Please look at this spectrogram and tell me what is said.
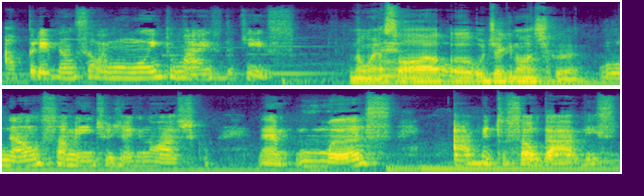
a prevenção é muito mais do que isso. Não é né? só o diagnóstico, né? Não somente o diagnóstico, né? Mas hábitos saudáveis,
